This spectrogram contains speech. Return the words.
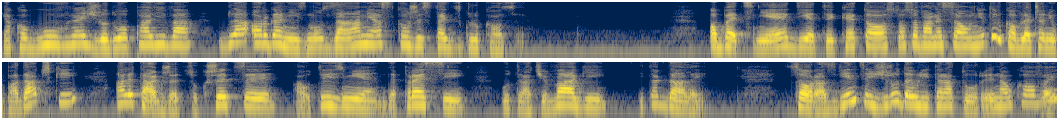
jako główne źródło paliwa dla organizmu zamiast korzystać z glukozy. Obecnie diety keto stosowane są nie tylko w leczeniu padaczki, ale także cukrzycy, autyzmie, depresji, utracie wagi itd. Coraz więcej źródeł literatury naukowej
